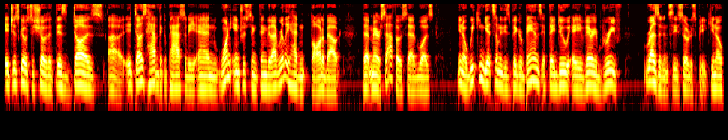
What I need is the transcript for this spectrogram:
it just goes to show that this does uh, it does have the capacity. And one interesting thing that I really hadn't thought about that Mayor Saffo said was, you know, we can get some of these bigger bands if they do a very brief residency, so to speak. You know,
